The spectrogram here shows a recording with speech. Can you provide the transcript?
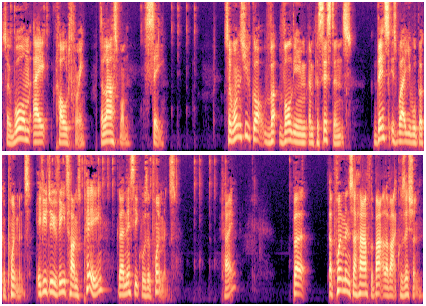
So warm eight, cold three. The last one, C. So once you've got volume and persistence, this is where you will book appointments. If you do V times P, then this equals appointments. Okay. But appointments are half the battle of acquisition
